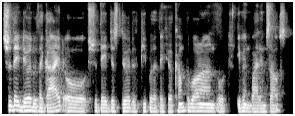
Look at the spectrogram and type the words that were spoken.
should they do it with a guide or should they just do it with people that they feel comfortable around or even by themselves?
